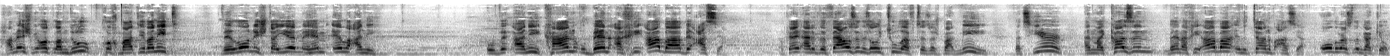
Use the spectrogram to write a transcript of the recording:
Hamesh Meot Lamdu Chokhmat Yevanit. Velo Nishtayer Mehem Ela Ani. Ani Kan Uben Achi Abba Be'asya. Okay, out of the thousand, there's only two left, says Rashbag. Me, that's here, and my cousin, Ben Achi Abba, in the town of Asya. All the rest of them got killed.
